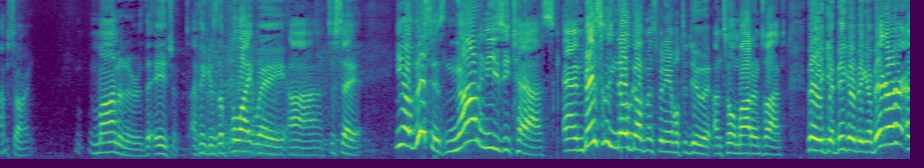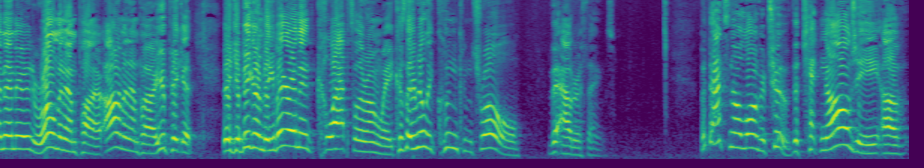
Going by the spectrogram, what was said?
I'm sorry monitor the agent, I think is the polite way uh, to say it. You know, this is not an easy task, and basically no government's been able to do it until modern times. They would get bigger, bigger, bigger, and then they the Roman Empire, Ottoman Empire, you pick it. They get bigger and bigger, bigger, and then collapse their own weight because they really couldn't control the outer things. But that's no longer true. The technology of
